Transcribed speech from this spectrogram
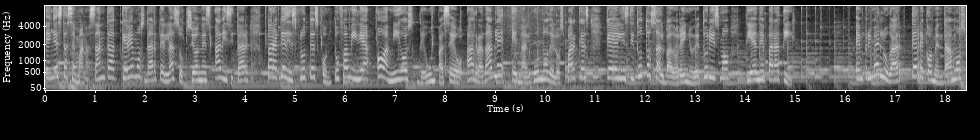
En esta Semana Santa queremos darte las opciones a visitar para que disfrutes con tu familia o amigos de un paseo agradable en alguno de los parques que el Instituto Salvadoreño de Turismo tiene para ti. En primer lugar, te recomendamos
